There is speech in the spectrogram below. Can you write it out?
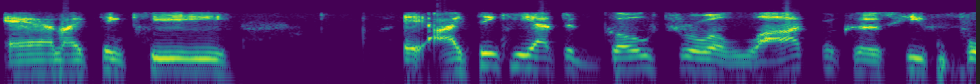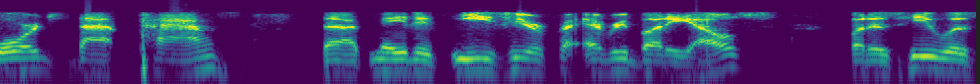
and I think he, I think he had to go through a lot because he forged that path that made it easier for everybody else but as he was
